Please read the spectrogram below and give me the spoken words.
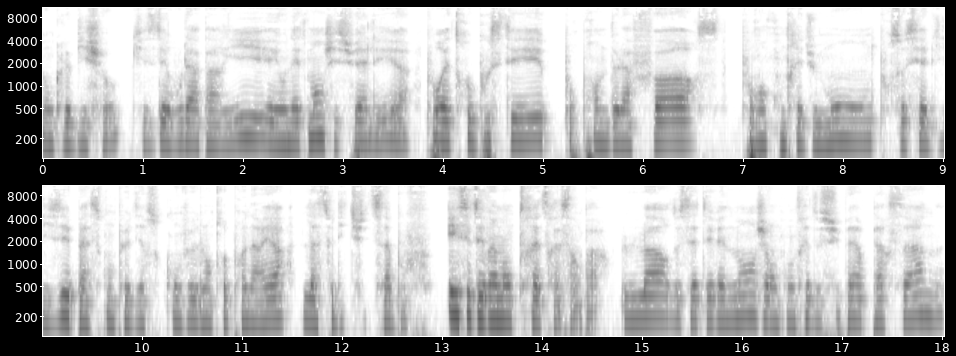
donc le Bichot, qui se déroulait à Paris. Et honnêtement, j'y suis allée euh, pour être boostée, pour prendre de la force, pour rencontrer du monde, pour sociabiliser, parce qu'on peut dire ce qu'on veut de l'entrepreneuriat, la solitude, ça bouffe. Et c'était vraiment très très sympa. Lors de cet événement, j'ai rencontré de superbes personnes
